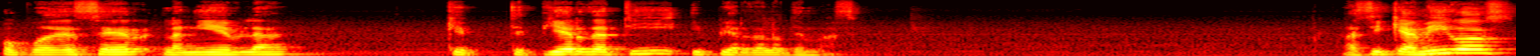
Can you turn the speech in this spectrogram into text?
o puede ser la niebla que te pierde a ti y pierde a los demás. Así que amigos,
